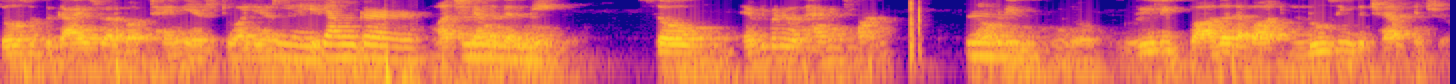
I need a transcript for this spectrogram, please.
those of the guys were about 10 years, 12 years Yeah, kids, younger. much younger than Mm. me. So everybody was having fun. Nobody, Mm. you know, really bothered about losing the championship.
